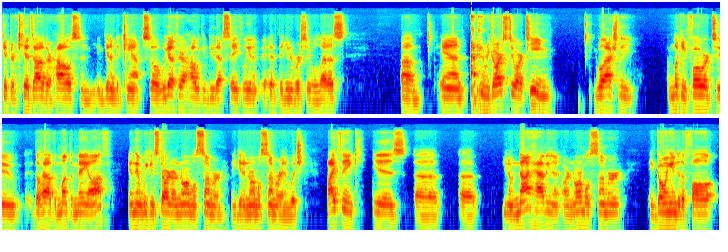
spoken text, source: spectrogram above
get their kids out of their house and, and get them to camp. So we got to figure out how we can do that safely and if, if the university will let us. Um, and in regards to our team, we'll actually, I'm looking forward to, they'll have the month of May off and then we can start our normal summer and get a normal summer in, which I think is, uh, uh, you know, not having a, our normal summer and going into the fall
